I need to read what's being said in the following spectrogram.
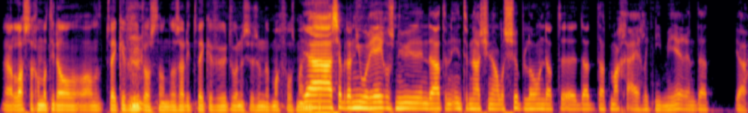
Ja, lastig omdat hij al, al twee keer verhuurd was dan. Dan zou hij twee keer verhuurd worden in een seizoen. Dat mag volgens mij niet. ja, ze hebben daar nieuwe regels nu. Inderdaad, een internationale subloon, dat, eh, dat, dat mag eigenlijk niet meer. En dat, ja,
